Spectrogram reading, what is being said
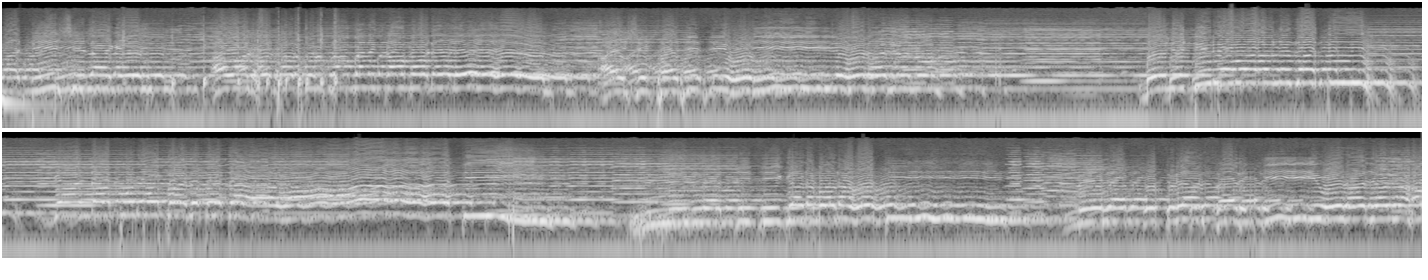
पाठीशी लागेल आवाज होणार पुरता कामोडे. ऐशी फजिती होईल हो राजानो. दोन्ही मुलाची ती गडबड होती. मेल्या पुत्र्यासारखी हो राजानं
